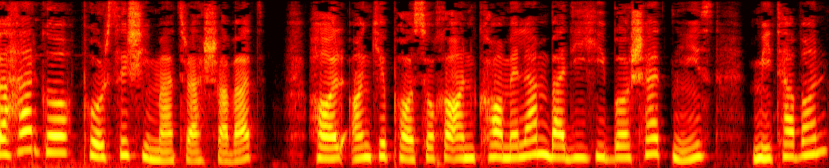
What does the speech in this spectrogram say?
و هرگاه پرسشی مطرح شود حال آنکه پاسخ آن کاملا بدیهی باشد نیز می‌توان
